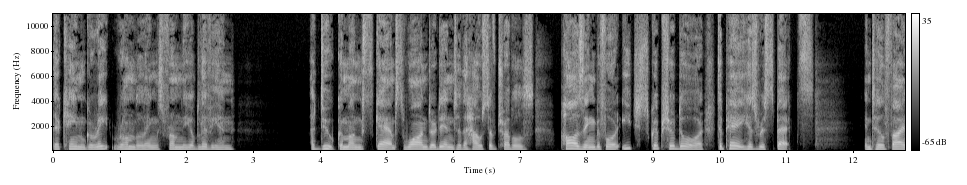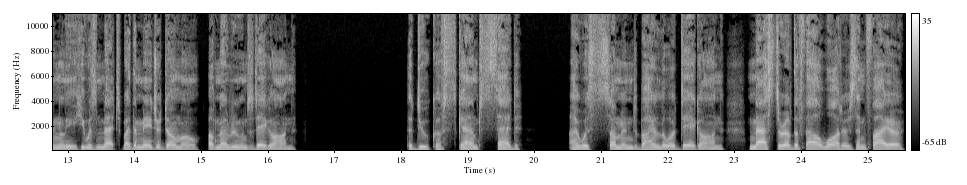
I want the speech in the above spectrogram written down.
there came great rumblings from the oblivion. A duke among scamps wandered into the house of troubles, pausing before each scripture door to pay his respects until finally he was met by the major domo of Mehrunes Dagon. The Duke of Scamps said, I was summoned by Lord Dagon, master of the foul waters and fire,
